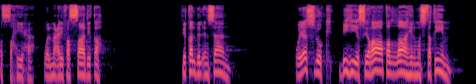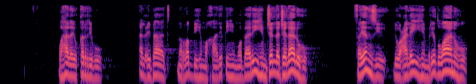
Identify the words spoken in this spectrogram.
الصحيحة والمعرفة الصادقة في قلب الإنسان ويسلك به صراط الله المستقيم. وهذا يقرب العباد من ربهم وخالقهم وباريهم جل جلاله فينزل عليهم رضوانه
